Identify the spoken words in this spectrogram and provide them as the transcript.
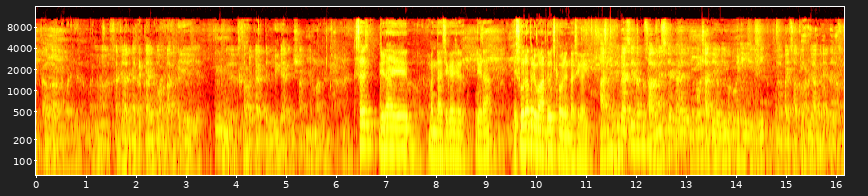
ਇੱਕ ਸੱਜਾ ਜਿਹੜਾ ਗਿੱਟਾ ਇਹ ਤੋਂ ਲੱਤ ਕੱਢੀ ਹੋਈ ਹੈ ਤੇ ਖੱਬੇ ਪੈਰ ਤੇ ਵੀ ਗਹਿਰੇ ਨਿਸ਼ਾਨ ਨੇ ਸਰ ਜਿਹੜਾ ਇਹ ਬੰਦਾ ਸੀਗਾ ਜਿਹੜਾ ਇਹ ਸੋਹਰਾ ਪਰਿਵਾਰ ਦੇ ਵਿੱਚ ਕਿਉਂ ਰਹਿੰਦਾ ਸੀਗਾ ਜੀ ਹਾਂਜੀ ਜੀ ਵੈਸੇ ਇਹਦਾ ਕੋਈ ਸਾਲ ਨਹੀਂ ਸੀ ਹੈਗਾ ਇਹ ਜਦੋਂ ਸ਼ਾਦੀ ਹੋਈ ਉਦੋਂ ਹੀ ਜਿਹੜੀ 22 ਸਾਲ ਤੋਂ ਉੱਤੇ ਆ ਕੇ ਰਹਿੰਦਾ ਸੀ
